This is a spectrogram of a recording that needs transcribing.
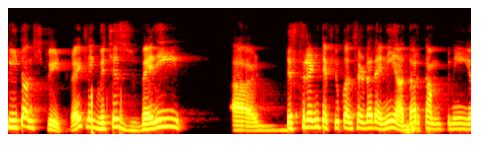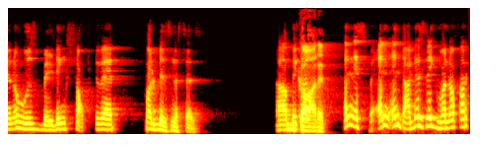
feet on street right? Like which is very uh, different if you consider any other company you know who's building software for businesses. Uh, because got it. and, and and that is like one of our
